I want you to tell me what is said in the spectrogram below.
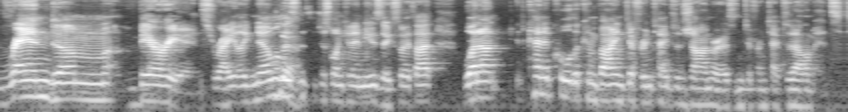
random variants, right? Like no one yeah. listens to just one kind of music. So I thought, why not? It's kind of cool to combine different types of genres and different types of elements.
